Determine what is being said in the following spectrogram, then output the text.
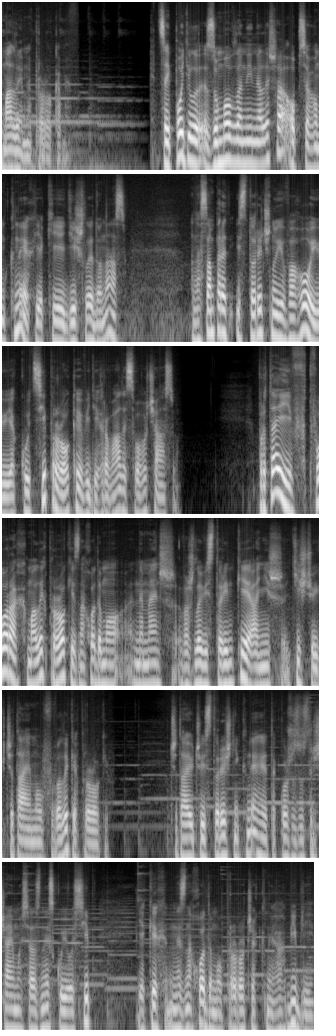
малими пророками. Цей поділ зумовлений не лише обсягом книг, які дійшли до нас, а насамперед історичною вагою, яку ці пророки відігравали свого часу. Проте і в творах малих пророків знаходимо не менш важливі сторінки, аніж ті, що їх читаємо в великих пророків. Читаючи історичні книги, також зустрічаємося з низкою осіб, яких не знаходимо в пророчих книгах Біблії.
